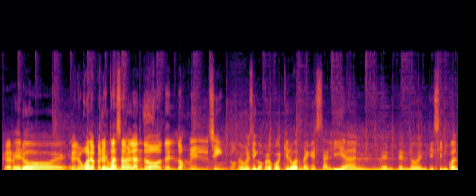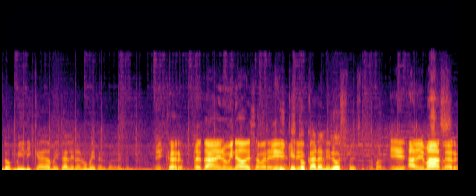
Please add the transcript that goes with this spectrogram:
Claro. Pero. eh, Pero bueno, pero estás banda- hablando del 2005. 95, pero cualquier banda que salía el- el- del 95 al 2000 y que haga metal era nu metal para la gente. Sí. Claro. Ya estaba denominado de esa manera. Eh, y que sí. tocaran el Ozfest, aparte. Eh, además, Claro.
